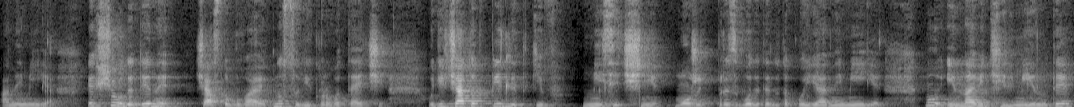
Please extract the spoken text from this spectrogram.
анемія? Якщо у дитини часто бувають носові кровотечі, у дівчаток-підлітків місячні можуть призводити до такої анемії, ну і навіть гельмінти.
